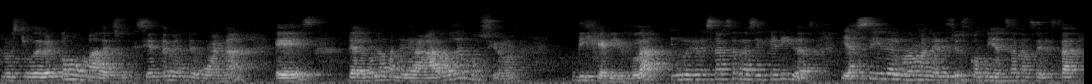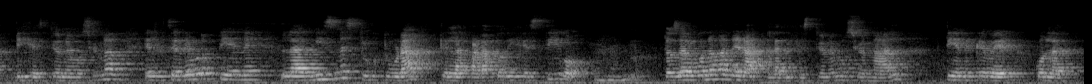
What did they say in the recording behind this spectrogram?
nuestro deber como madre suficientemente buena es de alguna manera agarrar la emoción, digerirla y regresarse a las digeridas. Y así de alguna manera ellos comienzan a hacer esta digestión emocional. El cerebro tiene la misma estructura que el aparato digestivo. Entonces de alguna manera la digestión emocional tiene que ver con la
